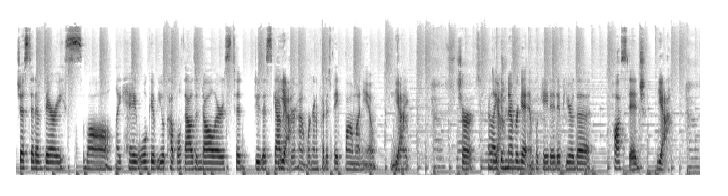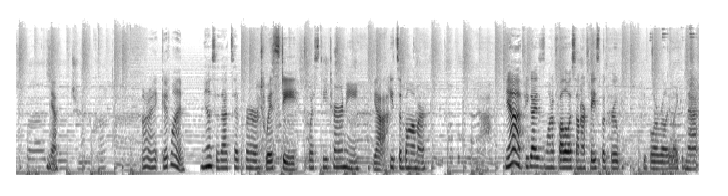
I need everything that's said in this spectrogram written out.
just at a very small, like, hey, we'll give you a couple thousand dollars to do this scavenger Yeah. hunt. We're going to put a fake bomb on you. He's Yeah. Like, sure. Or like, Yeah. you'll never get implicated if you're the hostage. Yeah. Yeah. All right. Good one. Yeah. So that's it for Twisty. Twisty Turny Yeah. Pizza Bomber. Yeah. Yeah, if you guys want to follow us on our Facebook group, people are really liking that.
